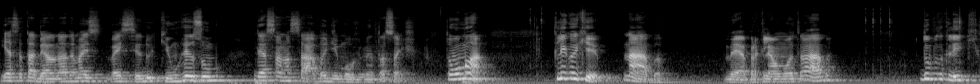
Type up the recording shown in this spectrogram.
e essa tabela nada mais vai ser do que um resumo dessa nossa aba de movimentações. Então vamos lá. Clico aqui na aba, é, para criar uma outra aba, duplo clique,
